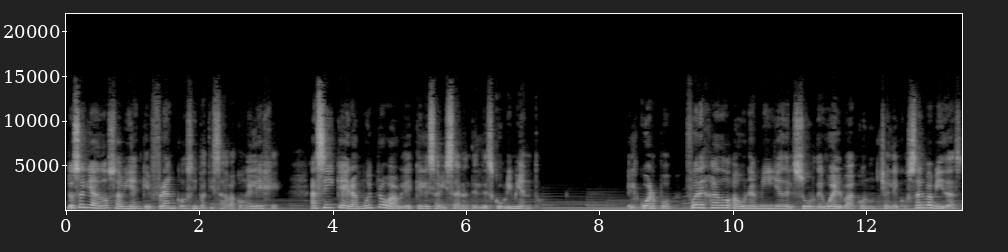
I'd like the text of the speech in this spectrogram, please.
los aliados sabían que Franco simpatizaba con el eje, así que era muy probable que les avisaran del descubrimiento. El cuerpo fue dejado a una milla del sur de Huelva con un chaleco salvavidas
